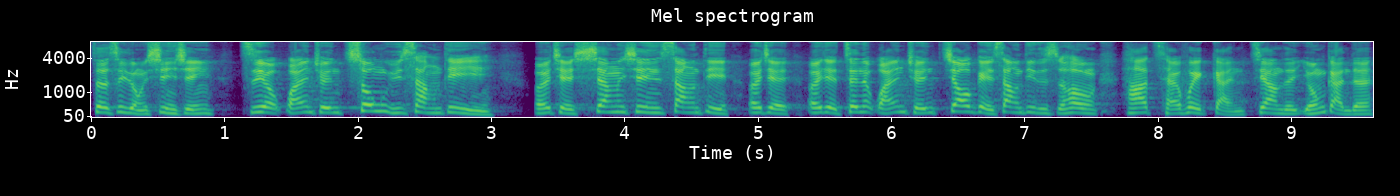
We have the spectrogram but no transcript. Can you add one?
这是一种信心，只有完全忠于上帝，而且相信上帝，而且而且真的完全交给上帝的时候，他才会敢这样的勇敢的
